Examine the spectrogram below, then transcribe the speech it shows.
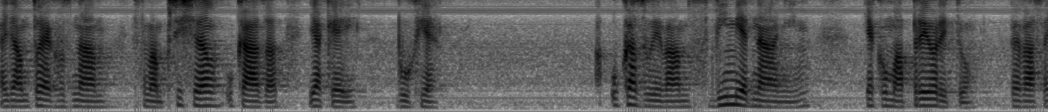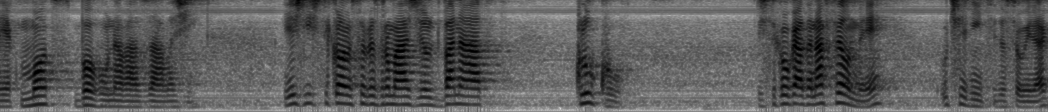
Já dělám to, jak ho znám. Já jsem vám přišel ukázat, jaký Bůh je. A ukazuji vám svým jednáním, jakou má prioritu ve vás a jak moc Bohu na vás záleží. Ježíš si kolem sebe zhromáždil 12 kluků. Když se koukáte na filmy, učedníci to jsou jinak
